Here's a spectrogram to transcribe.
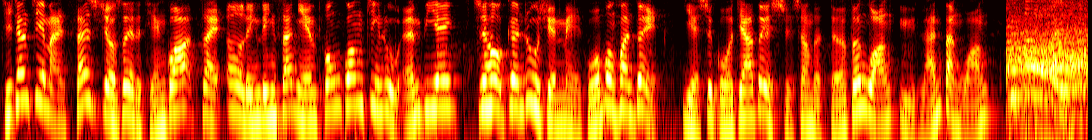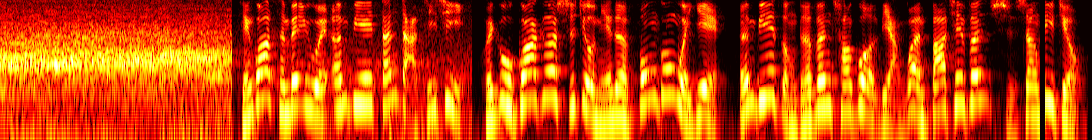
即将届满三十九岁的甜瓜，在二零零三年风光进入 NBA 之后，更入选美国梦幻队，也是国家队史上的得分王与篮板王。甜瓜曾被誉为 NBA 单打机器。回顾瓜哥十九年的丰功伟业，NBA 总得分超过两万八千分，史上第九；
